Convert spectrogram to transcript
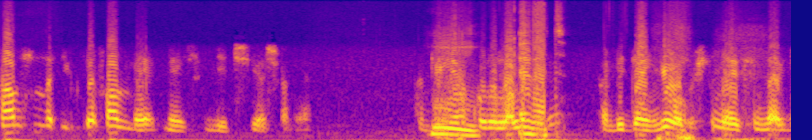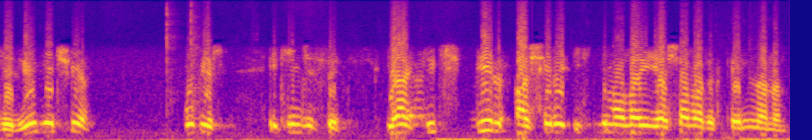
Samsun'da ilk defa me mevsim geçişi yaşanıyor. Yani dünya hmm, kurulalı evet. yani bir denge oluştu. Mevsimler geliyor geçiyor. Bu bir. İkincisi ya hiçbir aşırı iklim olayı yaşamadık Pelin Hanım.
